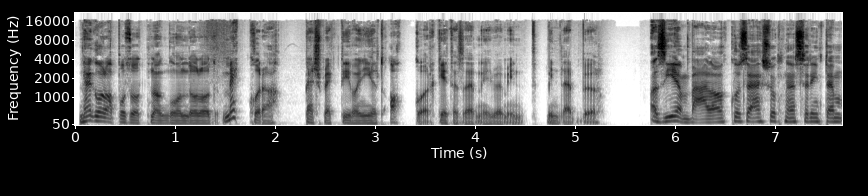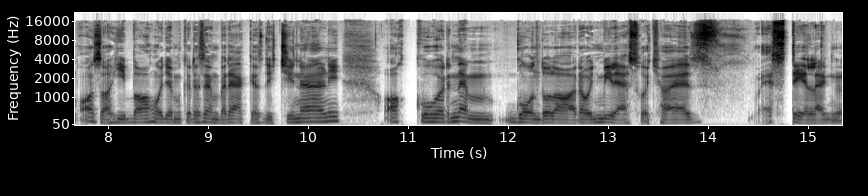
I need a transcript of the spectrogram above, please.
megalapozottnak gondolod, mekkora perspektíva nyílt akkor 2004-ben, mint, mint ebből? az ilyen vállalkozásoknál szerintem az a hiba, hogy amikor az ember elkezdi csinálni, akkor nem gondol arra, hogy mi lesz, hogyha ez ez tényleg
